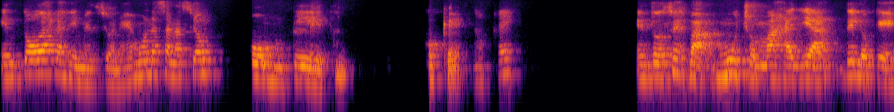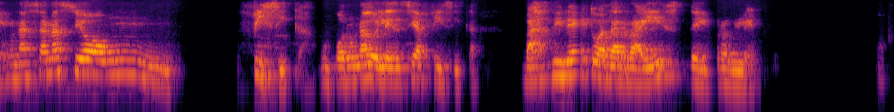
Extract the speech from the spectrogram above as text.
en todas las dimensiones. Es una sanación completa. Ok. Ok. Entonces va mucho más allá de lo que es una sanación física, por una dolencia física. Vas directo a la raíz del problema. ¿Ok?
